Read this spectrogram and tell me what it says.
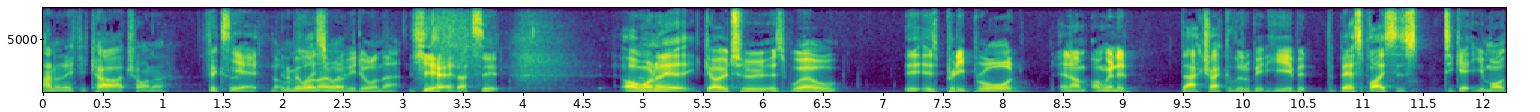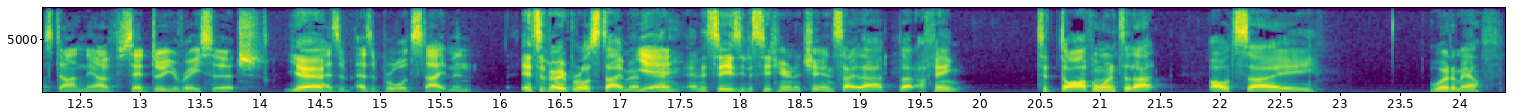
underneath your car trying to fix it Yeah, not in the the middle of place you want nowhere. to be doing that. Yeah, that's it. I want to go to as well. It's pretty broad, and I'm, I'm going to backtrack a little bit here. But the best places to get your mods done. Now, I've said do your research. Yeah. As a as a broad statement. It's a very broad statement, Yeah. and, and it's easy to sit here in a chair and say that. But I think to dive more into that, I would say word of mouth.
